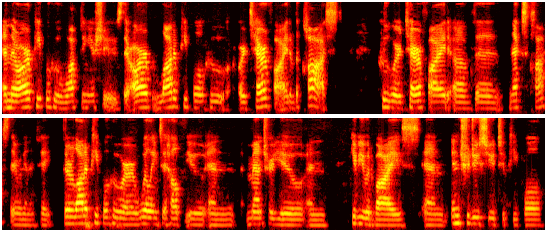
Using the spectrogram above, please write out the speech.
And there are people who have walked in your shoes. There are a lot of people who are terrified of the cost who were terrified of the next class they were going to take. There are a lot of people who are willing to help you and mentor you and give you advice and introduce you to people.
